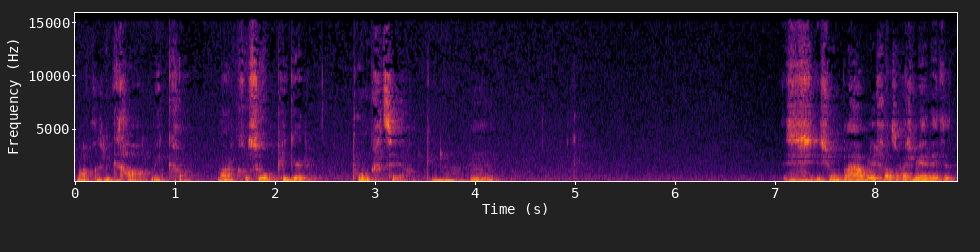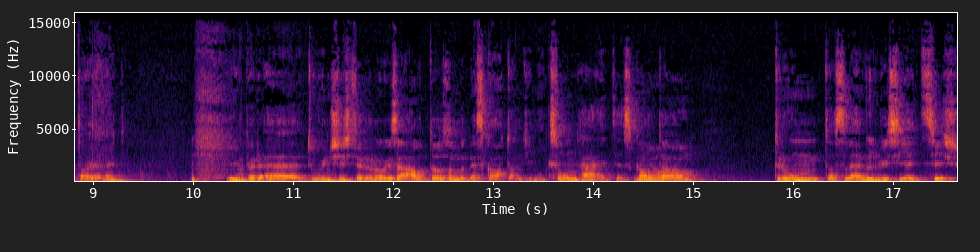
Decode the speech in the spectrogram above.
Markus mit K. mit K. markusopliger.ch Genau. mhm. Es ist, ist unglaublich. Also weißt, wir reden da ja nicht über, äh, du wünschst dir ein neues Auto, sondern es geht um deine Gesundheit. Es geht Ja. Darum, das Level, wie es jetzt ist,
